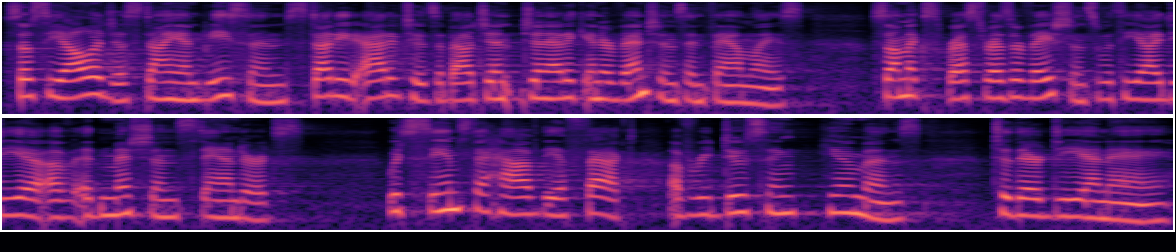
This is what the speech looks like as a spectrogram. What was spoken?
Sociologist Diane Beeson studied attitudes about gen genetic interventions in families. Some expressed reservations with the idea of admission standards, which seems to have the effect of reducing humans to their DNA.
